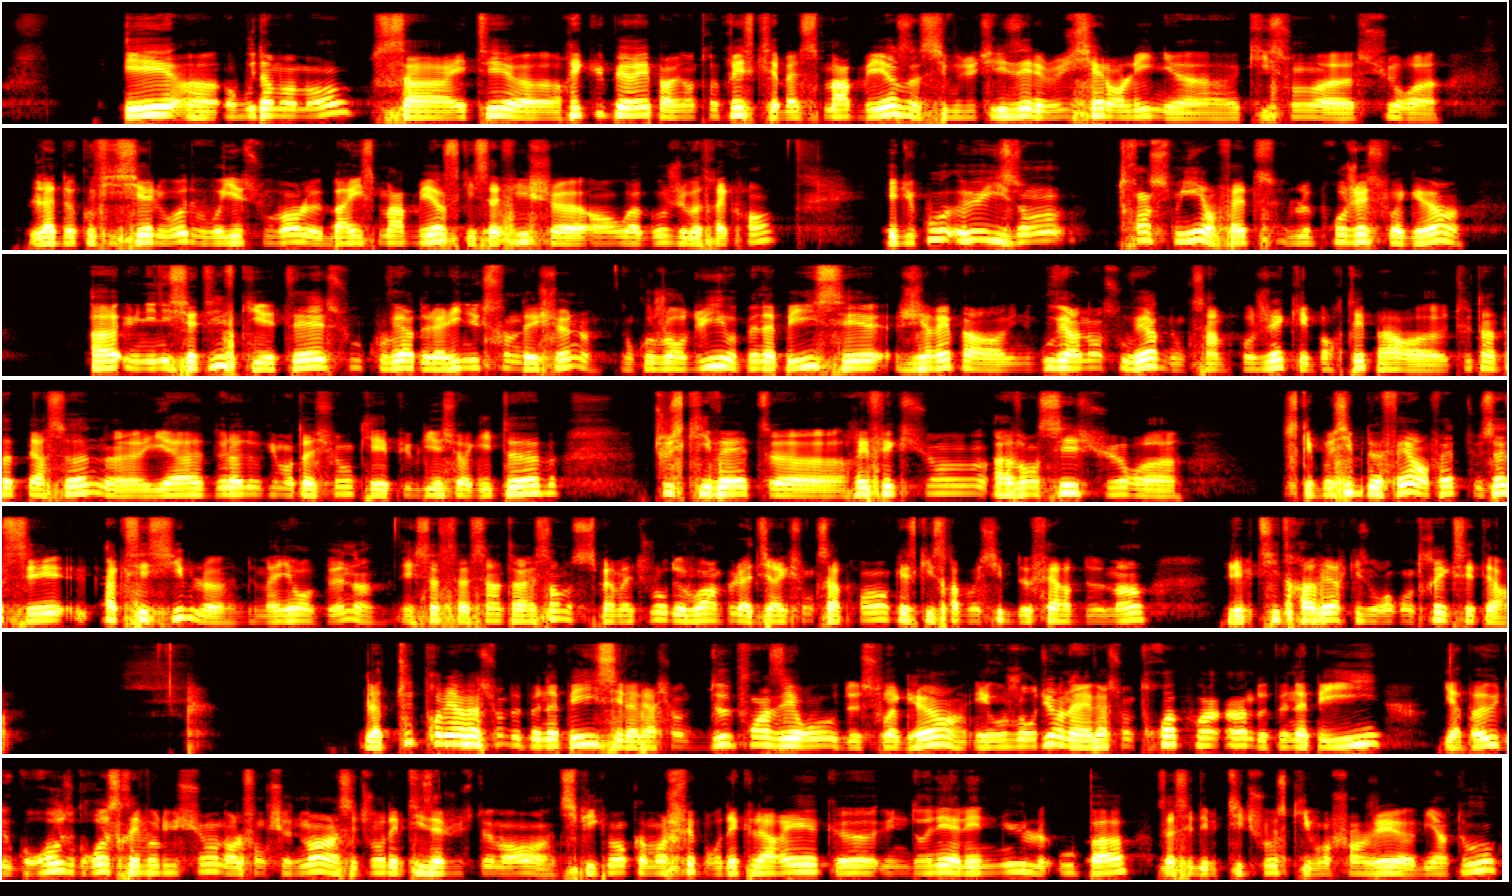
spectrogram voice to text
Et au bout d'un moment, ça a été récupéré par une entreprise qui s'appelle SmartBears. Si vous utilisez les logiciels en ligne qui sont sur la doc officielle ou autre, vous voyez souvent le Buy Smart Beers qui s'affiche euh, en haut à gauche de votre écran. Et du coup, eux, ils ont transmis en fait le projet Swagger à une initiative qui était sous couvert de la Linux Foundation. Donc aujourd'hui, OpenAPI, c'est géré par une gouvernance ouverte, donc c'est un projet qui est porté par euh, tout un tas de personnes. Euh, il y a de la documentation qui est publiée sur GitHub, tout ce qui va être réflexion avancée sur ce qui est possible de faire, en fait, tout ça, c'est accessible de manière open. Et ça, c'est assez intéressant, parce que ça permet toujours de voir un peu la direction que ça prend, qu'est-ce qui sera possible de faire demain, les petits travers qu'ils ont rencontrés, etc. La toute première version d'OpenAPI, c'est la version 2.0 de Swagger. Et aujourd'hui, on a la version 3.1 d'OpenAPI. Il n'y a pas eu de grosses, grosses révolutions dans le fonctionnement. Hein. c'est toujours des petits ajustements. Typiquement, comment je fais pour déclarer qu'une donnée, elle est nulle ou pas? Ça, c'est des petites choses qui vont changer euh, bientôt.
